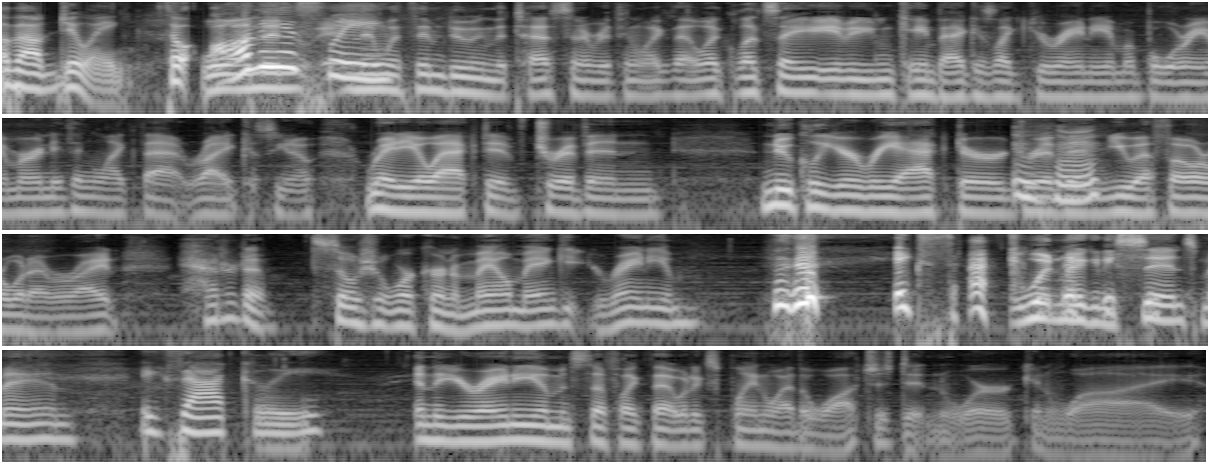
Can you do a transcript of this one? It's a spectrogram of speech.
about doing. So, Well, and then- obviously. and then, with them doing the tests and everything like that, like let's say it even came back as like uranium or borium or anything like that, right? Because you know, radioactive driven, nuclear reactor driven Mm-hmm. UFO or whatever, right? How did a social worker and a mailman get uranium? exactly. It wouldn't make any sense, man. Exactly. And the uranium and stuff like that would explain why the watches didn't work and why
